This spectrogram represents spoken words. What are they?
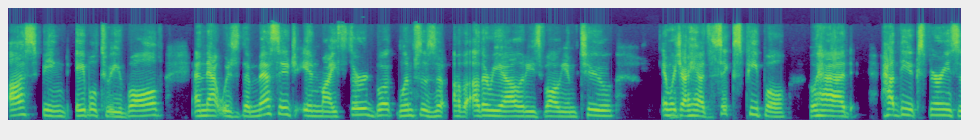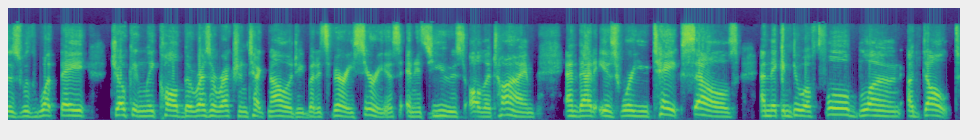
us being able to evolve. And that was the message in my third book, Glimpses of Other Realities, Volume Two, in which I had six people who had had the experiences with what they jokingly called the resurrection technology, but it's very serious and it's mm. used all the time. And that is where you take cells and they can do a full blown adult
